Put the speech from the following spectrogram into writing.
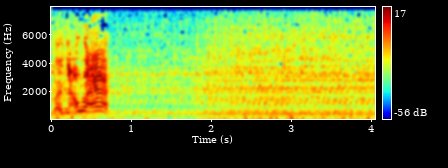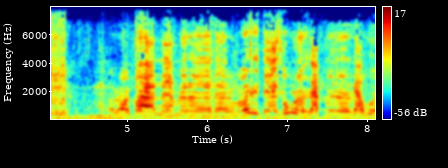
lại nhậu ra. Rồi có anh em mới đi te xuống rồi gặp đậu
